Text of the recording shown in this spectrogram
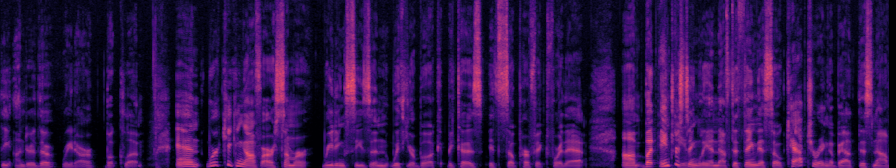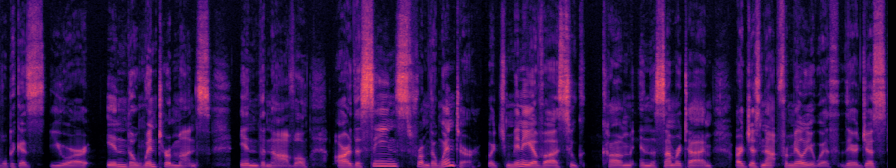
the Under the Radar Book Club. And we're kicking off our summer reading season with your book because it's so perfect for that. Um, but Thank interestingly enough, the thing that's so capturing about this novel, because you are in the winter months in the novel, are the scenes from the winter, which many of us who come in the summertime are just not familiar with. They're just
